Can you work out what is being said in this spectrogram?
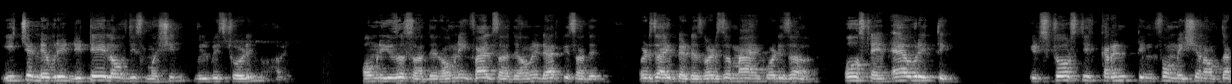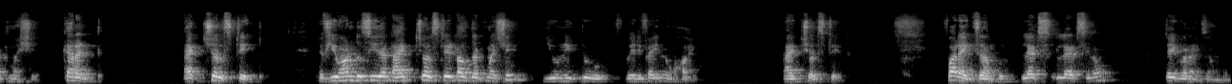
Each and every detail of this machine will be stored in Ohai. How many users are there? How many files are there? How many directories are there? What is the IP address? What is the MAC? What is the host name? Everything. It stores the current information of that machine. Current, actual state. If you want to see that actual state of that machine, you need to verify in Ohai. Actual state. For example, let's let's you know take one example.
